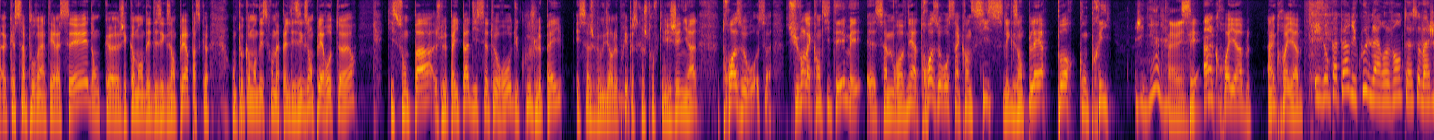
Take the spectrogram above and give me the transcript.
euh, que ça pourrait intéresser. Donc euh, j'ai commandé des exemplaires parce que on peut commander ce qu'on appelle des exemplaires auteurs qui sont pas je le paye pas 17 euros. Du coup je le paye et ça je vais vous dire le prix parce que je trouve qu'il est génial. 3 euros ça- suivant la quantité mais euh, ça me revenait à 3,56 euros l'exemplaire port compris Génial. Ah oui. c'est incroyable, incroyable. Et ils ont pas peur du coup de la revente euh, sauvage?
